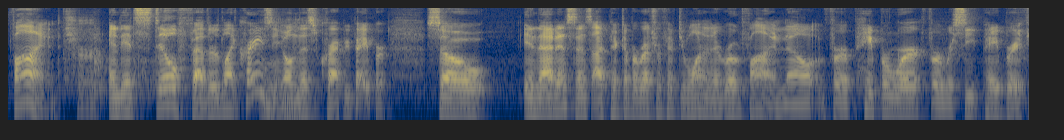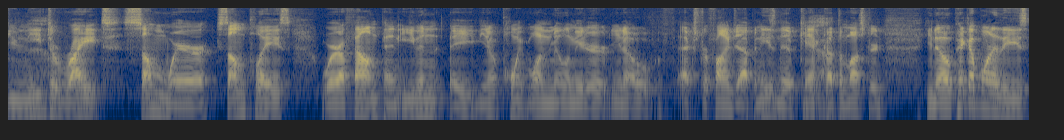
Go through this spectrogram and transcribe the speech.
find, Sure. and it's still feathered like crazy on mm. this crappy paper. So in that instance, I picked up a Retro 51 and it wrote fine. Now for paperwork, for receipt paper, if you need to write somewhere, someplace where a fountain pen, even a you know 0.1 millimeter, you know extra fine Japanese nib can't Yeah. cut the mustard. You know, pick up one of these.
